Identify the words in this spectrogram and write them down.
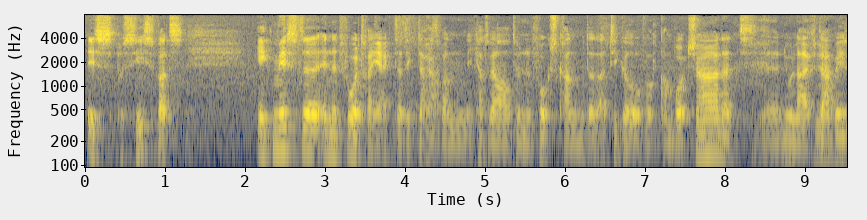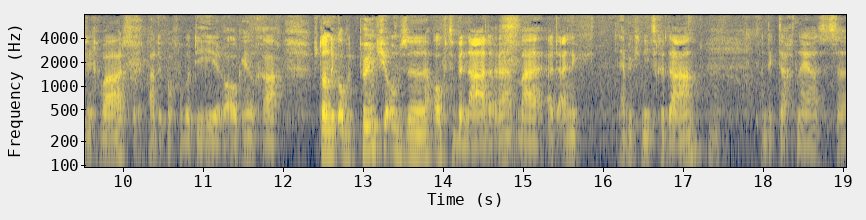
is precies wat ik miste in het voortraject. Dat ik dacht Ja. van, ik had wel toen een Volkskrant met dat artikel over Cambodja, dat eh, New Life Ja. daar bezig was. Had ik bijvoorbeeld die heren ook heel graag. Stond ik op het puntje om ze ook te benaderen, maar uiteindelijk heb ik het niet gedaan. Want ik dacht, nou ja, is, eh,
